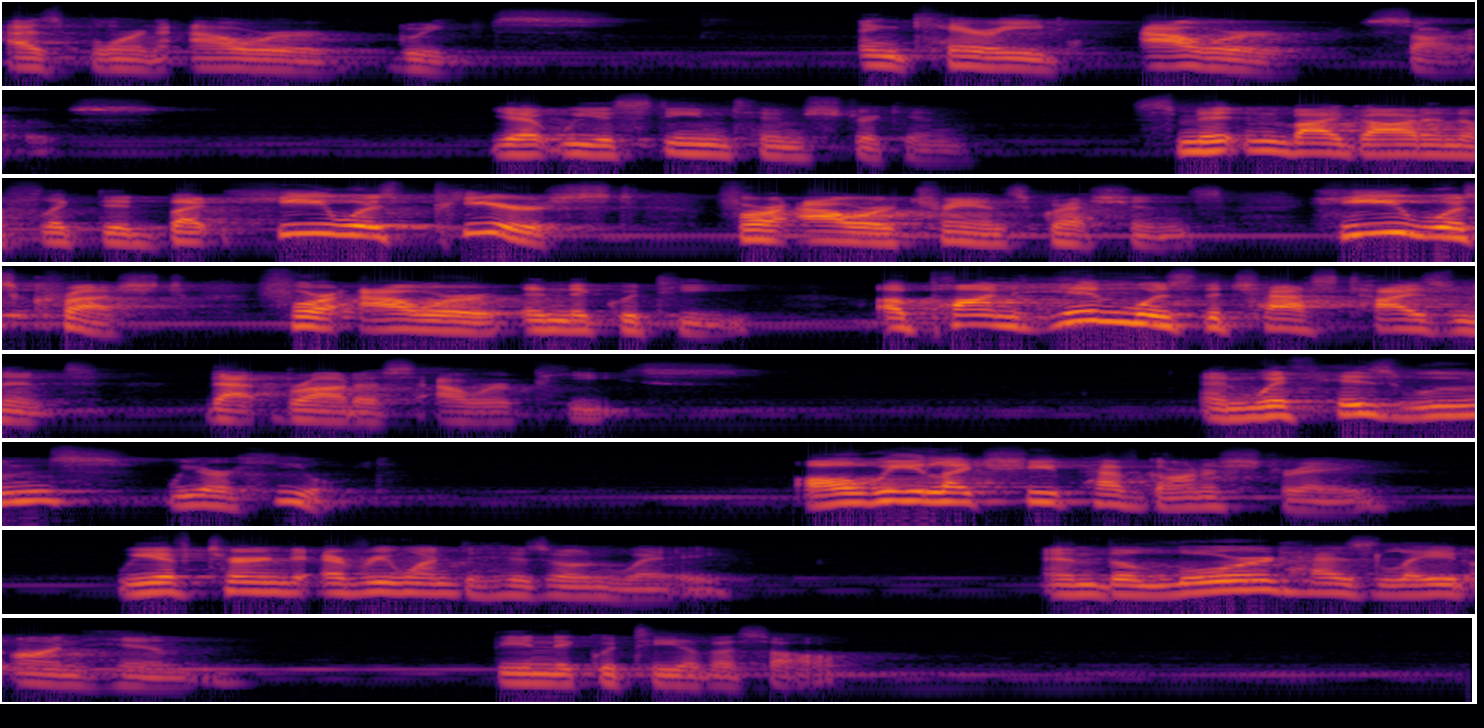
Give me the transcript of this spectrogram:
has borne our griefs and carried our sorrows. Yet we esteemed him stricken, smitten by God and afflicted, but he was pierced for our transgressions, he was crushed for our iniquity. Upon him was the chastisement that brought us our peace. And with his wounds, we are healed. All we like sheep have gone astray. We have turned everyone to his own way, and the Lord has laid on him the iniquity of us all.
